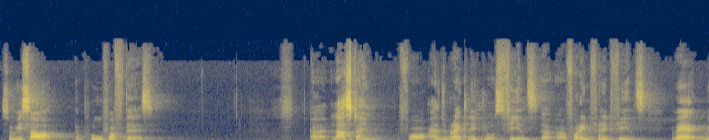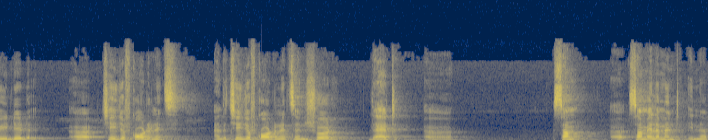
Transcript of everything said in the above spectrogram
So we saw a proof of this uh, last time for algebraically closed fields, uh, for infinite fields, where we did uh, change of coordinates and the change of coordinates ensured that uh, some, some element in a,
